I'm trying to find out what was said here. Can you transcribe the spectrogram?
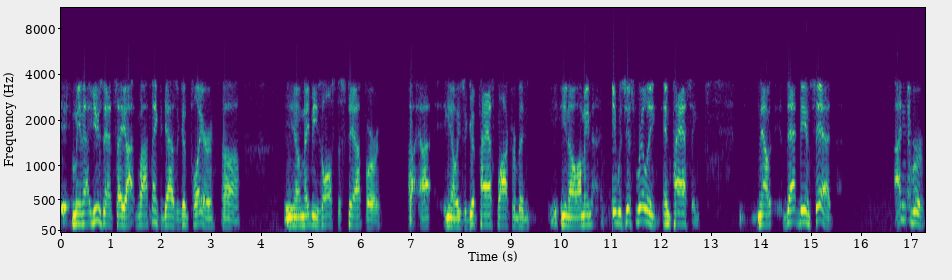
I mean, I use that to say, I, well, I think the guy's a good player. Uh, you know, maybe he's lost a step, or uh, I, you know, he's a good pass blocker, but you know, I mean, it was just really in passing. Now, that being said, I never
